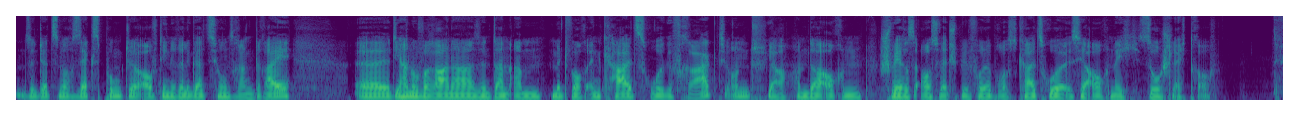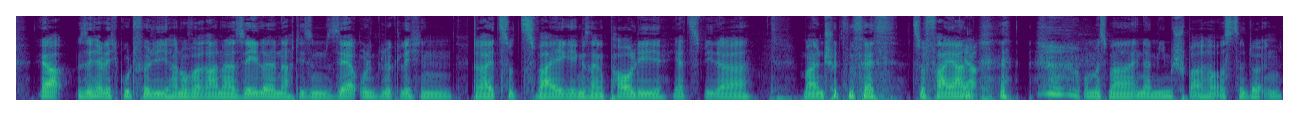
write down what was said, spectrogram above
sind jetzt noch sechs Punkte auf den Relegationsrang 3. Äh, die Hannoveraner sind dann am Mittwoch in Karlsruhe gefragt und ja, haben da auch ein schweres Auswärtsspiel vor der Brust. Karlsruhe ist ja auch nicht so schlecht drauf. Ja, sicherlich gut für die Hannoveraner Seele nach diesem sehr unglücklichen 3 zu 2 gegen St. Pauli jetzt wieder mal ein Schützenfest zu feiern. Ja. um es mal in der Memesprache auszudrücken.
